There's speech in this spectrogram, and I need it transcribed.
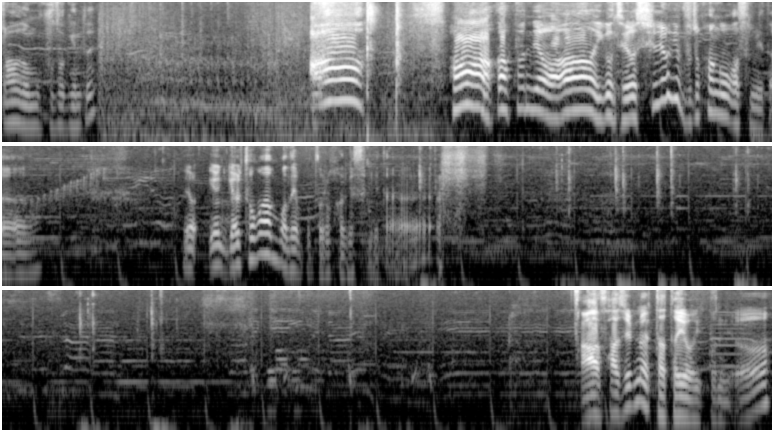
아, 너무 구석인데? 아! 아, 아깝군요. 아, 이건 제가 실력이 부족한 것 같습니다. 열, 열, 열통화 한번 해보도록 하겠습니다. 아, 40렙 다 되어 있군요.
